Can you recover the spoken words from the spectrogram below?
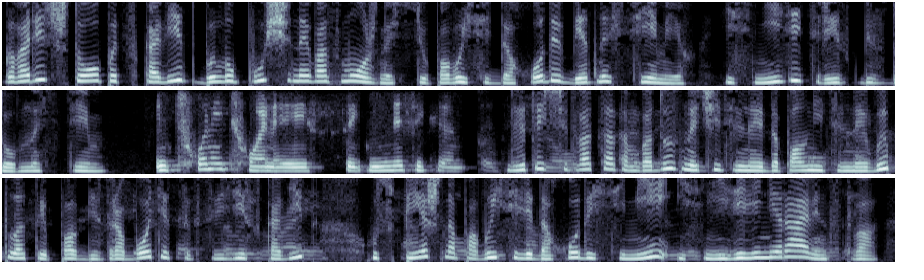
говорит, что опыт с ковид был упущенной возможностью повысить доходы в бедных семьях и снизить риск бездомности. В 2020 году значительные дополнительные выплаты по безработице в связи с ковид успешно повысили доходы семей и снизили неравенство –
